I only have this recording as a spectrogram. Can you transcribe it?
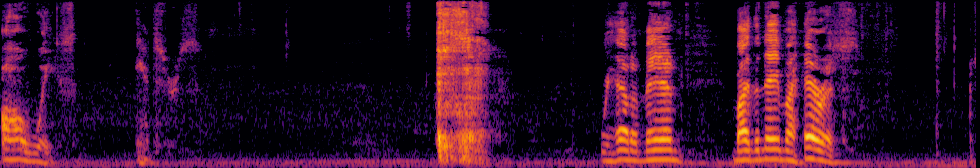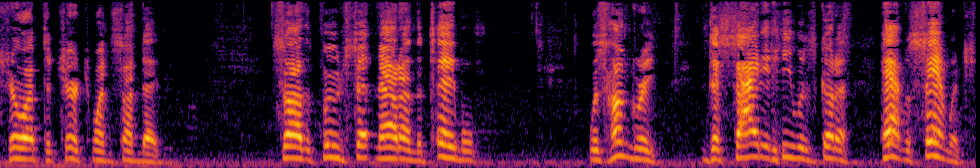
always answers. we had a man by the name of Harris show up to church one Sunday, saw the food sitting out on the table, was hungry, decided he was going to have a sandwich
